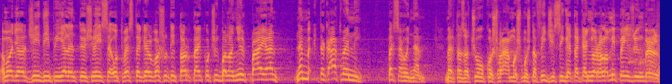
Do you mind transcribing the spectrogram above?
A magyar GDP jelentős része ott vesztegel vasúti tartálykocsikban a nyílt pályán. Nem meritek átvenni? Persze, hogy nem. Mert az a csókos vámos most a Fidzsi szigeteken nyaral a mi pénzünkből.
